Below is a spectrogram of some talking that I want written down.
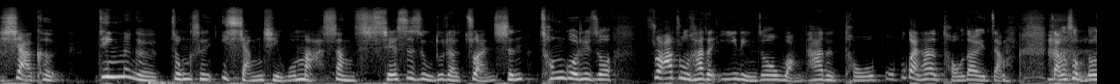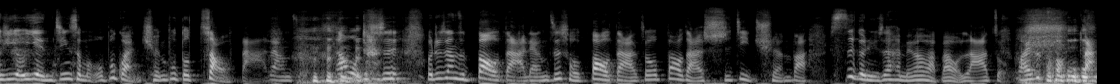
一下课听那个钟声一响起，我马上斜四十五度角转身冲过去之后。抓住他的衣领之后，往他的头，我不管他的头到底长 长什么东西，有眼睛什么，我不管，全部都照打这样子。然后我就是，我就这样子暴打，两只手暴打之后，暴打了十几拳吧。四个女生还没办法把我拉走，我还是狂打。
